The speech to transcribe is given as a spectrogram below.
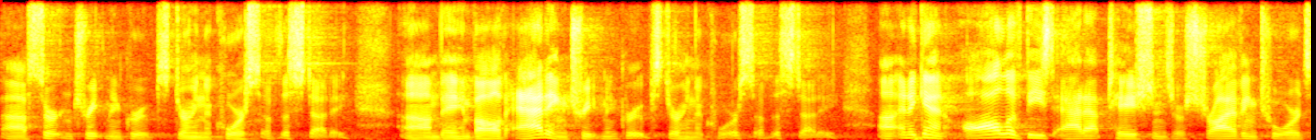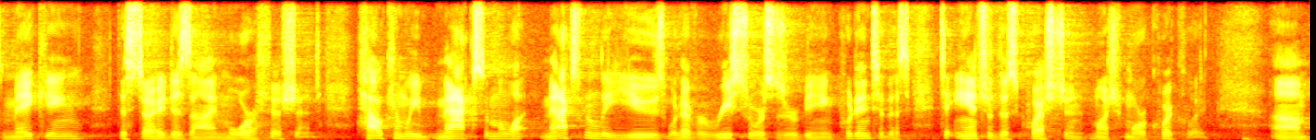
uh, certain treatment groups during the course of the study. Um, they involve adding treatment groups during the course of the study. Uh, and again, all of these adaptations are striving towards making the study design more efficient. How can we maximal, maximally use whatever resources are being put into this to answer this question much more quickly? Um,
